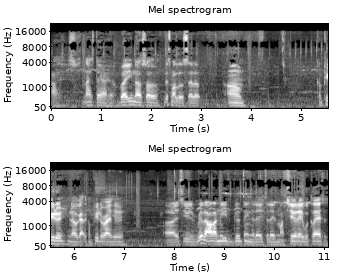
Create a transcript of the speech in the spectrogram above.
oh, nice day out here. But you know, so this is my little setup. Um, computer, you know, got the computer right here. Uh, it's really all I need is a good thing today. Today is my chill day with classes.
